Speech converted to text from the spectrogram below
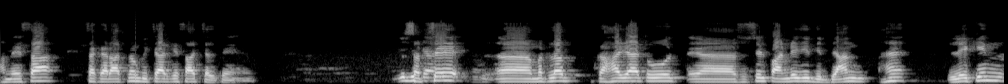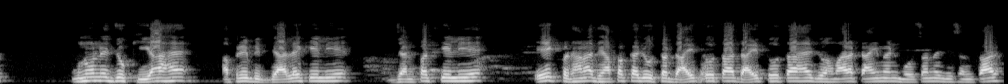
हमेशा सकारात्मक विचार के साथ चलते हैं। सबसे अ, मतलब कहा जाए तो सुशील पांडे जी दिव्यांग हैं लेकिन उन्होंने जो किया है अपने विद्यालय के लिए, जनपद के लिए, एक प्रधानाध्यापक का जो उत्तरदायित्व होता है दायित्व होता है, जो हमारा टाइम एंड मोशन है जिस अनुसार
